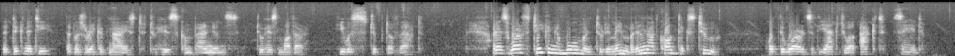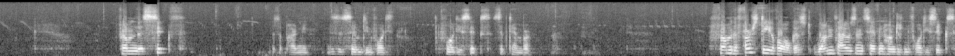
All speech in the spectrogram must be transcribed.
the dignity that was recognized to his companions, to his mother, he was stripped of that. And it's worth taking a moment to remember in that context too what the words of the actual act said. From the 6th, pardon me, this is 1746, September. From the first day of August, 1746,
